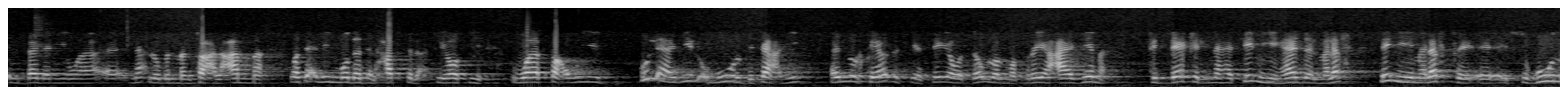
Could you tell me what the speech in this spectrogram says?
البدني ونقله بالمنفعة العامة وتقليل مدد الحبس الاحتياطي والتعويض كل هذه الأمور بتعني انه القيادة السياسية والدولة المصرية عازمة في الداخل إنها تنهي هذا الملف تنهي ملف السجون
